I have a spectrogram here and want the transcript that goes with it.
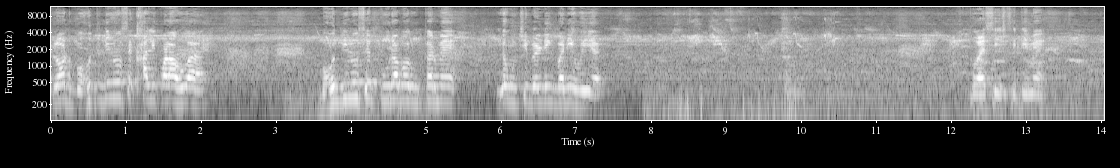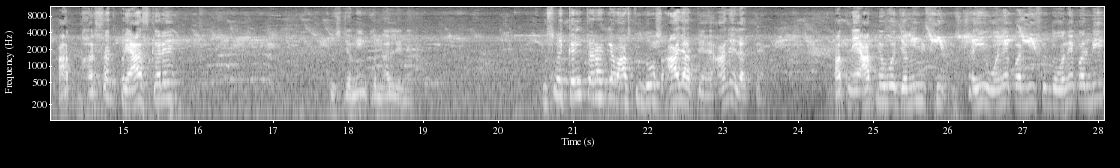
प्लॉट बहुत दिनों से खाली पड़ा हुआ है। बहुत दिनों से पूरब और उत्तर में यह ऊँची बिल्डिंग बनी हुई है। तो ऐसी स्थिति में आप भरसक प्रयास करें उस ज़मीन को न लेने का। उसमें कई तरह के वास्तु दोष आ जाते हैं, आने लगते हैं। अपने आप में वो ज़मीन सही होने पर भी, शुद्ध होने पर भी,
